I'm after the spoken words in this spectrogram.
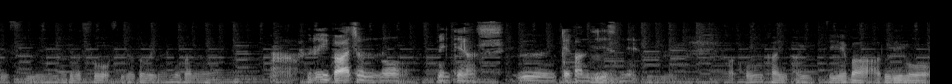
ですね。だけどそう、それだといないのかなまあ、古いバージョンのメンテナンス、うーんって感じですね。うんまあ、今回に限って言えば、アドビも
